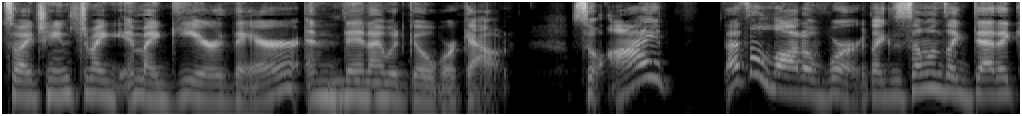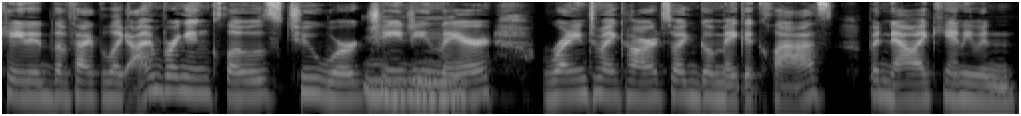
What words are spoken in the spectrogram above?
so I changed my in my gear there and then I Mhm. would go work out. So I that's a lot of work. Like someone's like dedicated the fact that like I'm bringing clothes to work, changing Mhm. there, running to my car so I can go make a class, but now I can't even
